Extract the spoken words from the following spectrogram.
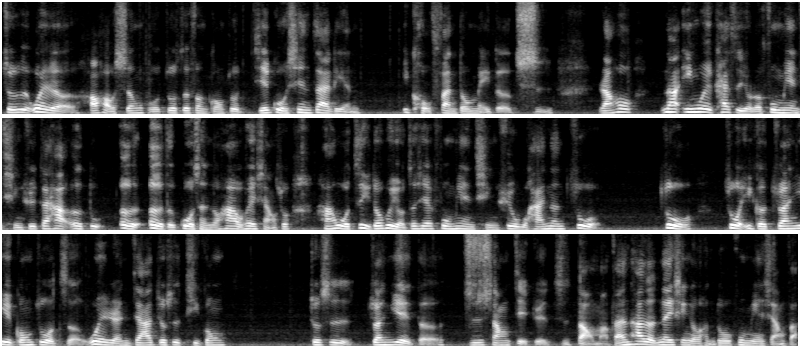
就是为了好好生活做这份工作，结果现在连一口饭都没得吃，然后。那因为开始有了负面情绪，在他饿度饿饿的过程中，他也会想说：啊，我自己都会有这些负面情绪，我还能做做做一个专业工作者，为人家就是提供就是专业的智商解决之道嘛。反正他的内心有很多负面想法。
